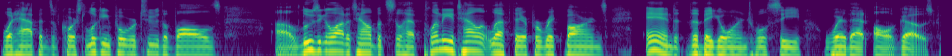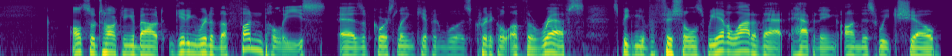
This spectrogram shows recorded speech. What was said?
what happens. Of course, looking forward to the Vols. Uh, losing a lot of talent, but still have plenty of talent left there for Rick Barnes and the Big Orange. We'll see where that all goes. Also, talking about getting rid of the fun police, as of course Lane Kiffin was critical of the refs. Speaking of officials, we have a lot of that happening on this week's show.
